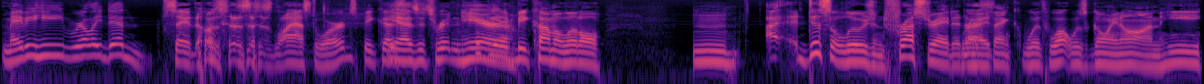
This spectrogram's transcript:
maybe he really did say those as his last words because yeah, as it's written here, he here, had become a little mm, I- disillusioned, frustrated. I think with what was going on. He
